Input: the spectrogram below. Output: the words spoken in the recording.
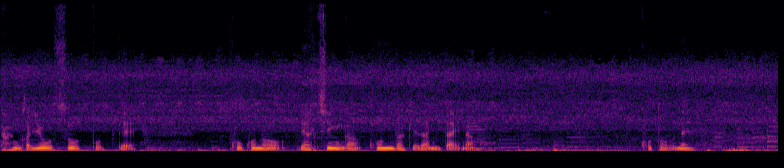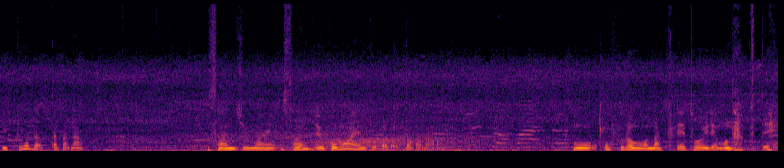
なんか様子をとってここの家賃がこんだけだみたいなことをねいくらだったかな。30万円35万円とかだったかな。もうお風呂もなくてトイレもなくて。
